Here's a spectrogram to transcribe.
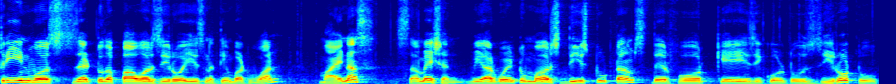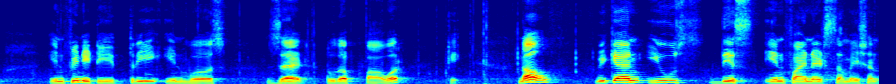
3 inverse z to the power 0 is nothing but 1 minus summation. We are going to merge these two terms therefore k is equal to 0 to infinity 3 inverse z to the power k. Now we can use this infinite summation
